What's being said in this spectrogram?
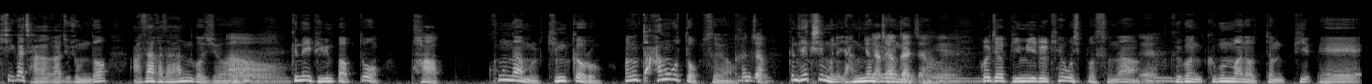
키가 작아가지고 좀 더 아삭아삭한 거죠. 어. 근데 이 비빔밥도 밥, 콩나물, 김가루 아무 또 아무것도 없어요. 간장, 근데 핵심은 양념장. 양념간장. 예. 그걸 제가 비밀을 캐고 싶었으나 예. 그건 그분만의 어떤 비, 배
